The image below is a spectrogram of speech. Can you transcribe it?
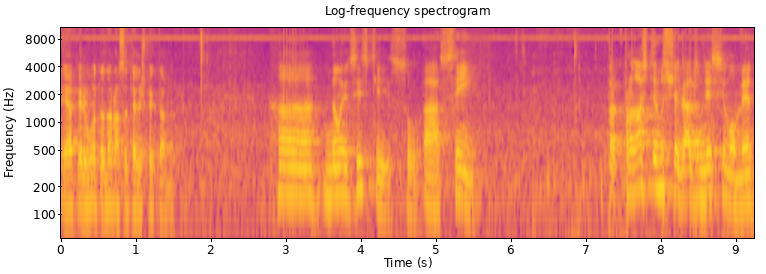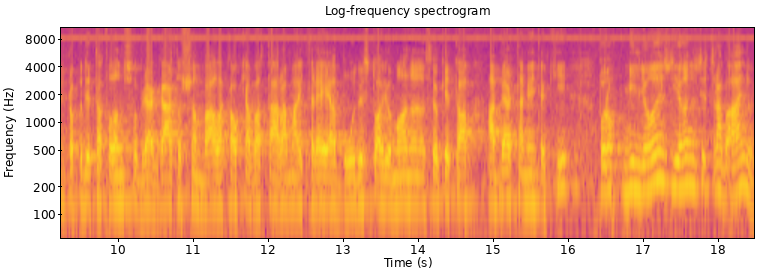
É a pergunta da nossa telespectadora. Ah, não existe isso. Assim, para nós termos chegado nesse momento para poder estar tá falando sobre a Garta, Shambhala, Kalkyavatara, Maitreya, Buda, história humana, não sei o que tal, abertamente aqui, foram milhões de anos de trabalho.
